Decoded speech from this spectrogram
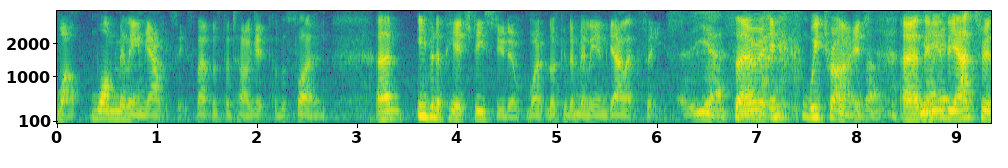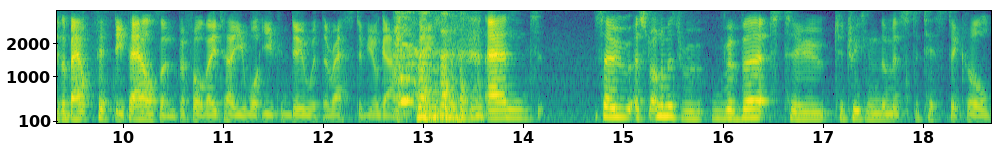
well, one million galaxies. That was the target for the Sloan. Um, even a PhD student won't look at a million galaxies. yeah. So uh, we tried. Uh, the, Yeah. the answer is about 50,000 before they tell you what you can do with the rest of your galaxies. and so astronomers re- revert to, to treating them as statistical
